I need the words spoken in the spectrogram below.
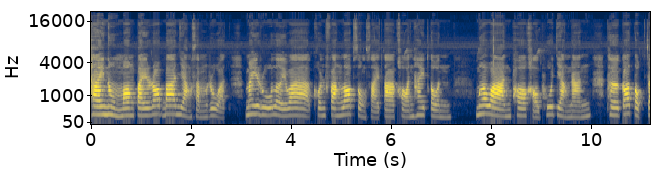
ชายหนุ่มมองไปรอบบ้านอย่างสำรวจ ไม่รู้เลยว่าคนฟังรอบส่งสายตาค้อนให้ตน เมื่อวานพอเขาพูดอย่างนั้น เธอก็ตกใจ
